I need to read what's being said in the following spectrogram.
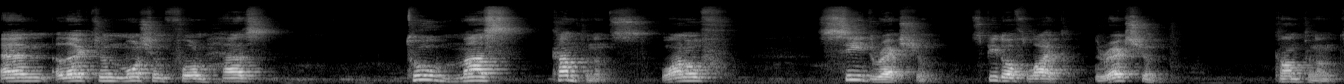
an electron motion form has two mass components. One of c direction, speed of light direction component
